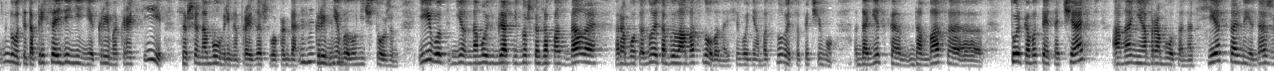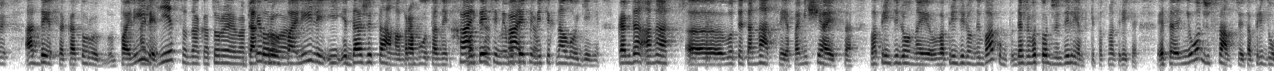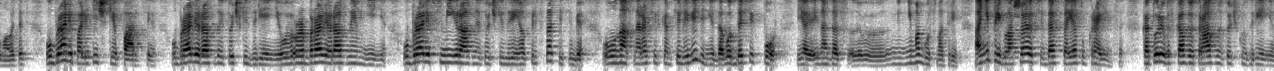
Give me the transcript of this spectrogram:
ну вот это присоединение Крыма к России совершенно вовремя произошло, когда угу, Крым не был уничтожен. И вот, на мой взгляд, немножко запоздалая работа, но это было обоснованно, и сегодня обосновывается. Почему? Донецка, Донбасса, э, только вот эта часть она не обработана. Все остальные, даже Одесса, которую полили... Одесса, да, которая вообще Которую была... полили, и, и даже там обработаны Харьков, вот, этими, Харьков. вот этими технологиями. Когда она, э, вот эта нация помещается в определенный, в определенный вакуум, даже вот тот же Зеленский, посмотрите, это не он же сам все это придумал, это убрали политические партии, убрали разные точки зрения, убрали разные мнения, убрали в СМИ разные точки зрения. Вот представьте себе, у нас на российском телевидении, да вот до сих пор, я иногда э, не могу смотреть, они приглашают, всегда стоят украинцы, которые высказывают разную точку зрения,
